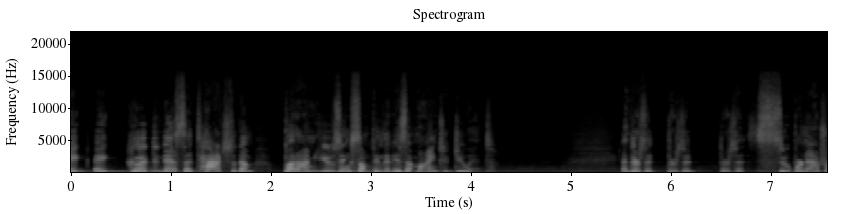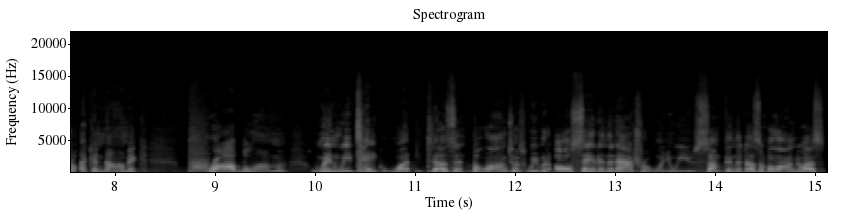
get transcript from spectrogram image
a, a goodness attached to them, but I'm using something that isn't mine to do it. And there's a, there's a, there's a supernatural economic problem when we take what doesn't belong to us. We would all say it in the natural. When we use something that doesn't belong to us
